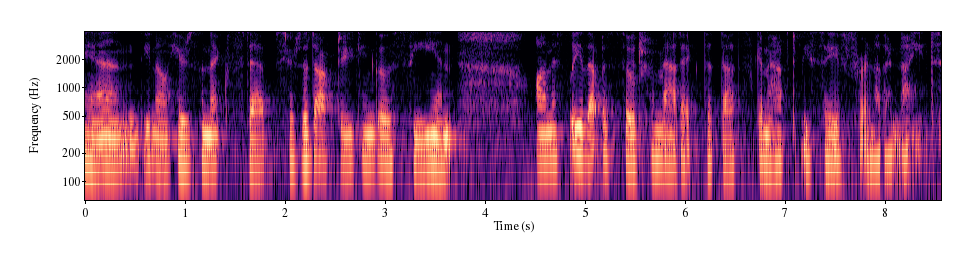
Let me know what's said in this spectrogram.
and you know, here's the next steps. Here's a doctor you can go see, and honestly, that was so traumatic that that's going to have to be saved for another night.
